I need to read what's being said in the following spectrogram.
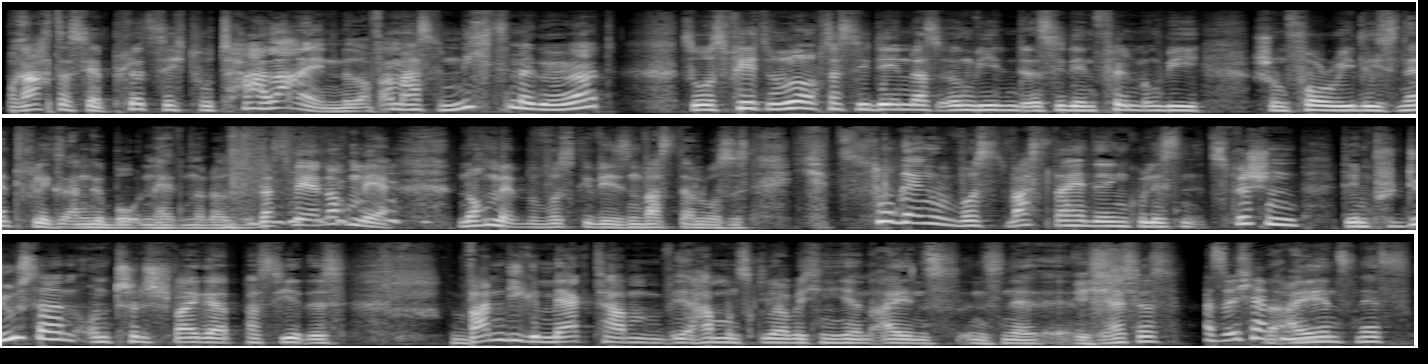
brach das ja plötzlich total ein. Auf einmal hast du nichts mehr gehört. So, es fehlte nur noch, dass sie denen das irgendwie, dass sie den Film irgendwie schon vor Release Netflix angeboten hätten oder so. Das wäre noch mehr, noch mehr bewusst gewesen, was da los ist. Ich hätte so gern gewusst, was da hinter den Kulissen zwischen den Producern und Till Schweiger passiert ist. Wann die gemerkt haben, wir haben uns, glaube ich, hier ein Ei ins, ins Netz, wie heißt das? Also ich habe Ein Ei ins Netz?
